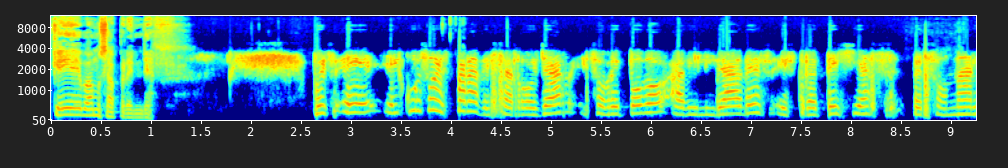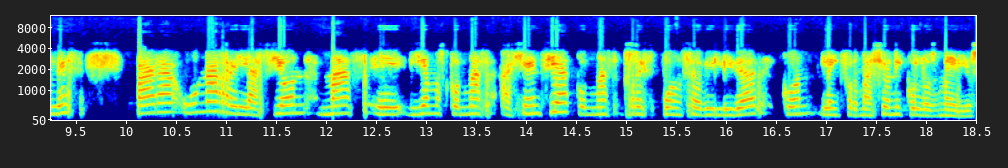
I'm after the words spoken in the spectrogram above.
¿qué vamos a aprender? Pues eh, el curso es para desarrollar sobre todo habilidades, estrategias personales para una relación más, eh, digamos, con más agencia, con más responsabilidad con la información y con los medios.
